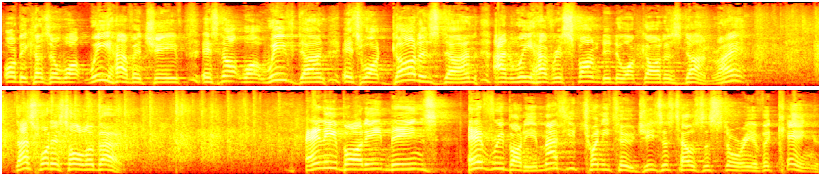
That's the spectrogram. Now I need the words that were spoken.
or because of what we have achieved. It's not what we've done, it's what God has done, and we have responded to what God has done, right? That's what it's all about. Anybody means everybody. In Matthew 22, Jesus tells the story of a king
